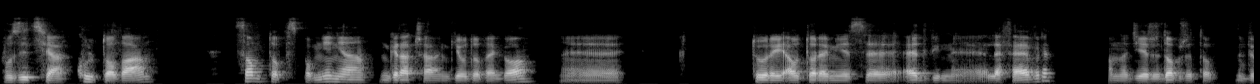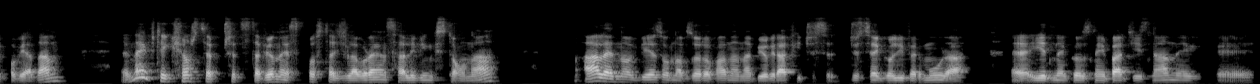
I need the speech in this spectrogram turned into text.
pozycja kultowa. Są to wspomnienia gracza giełdowego, e, której autorem jest Edwin Lefebvre. Mam nadzieję, że dobrze to wypowiadam. No i w tej książce przedstawiona jest postać Laurence'a Livingstone'a, ale no jest ona wzorowana na biografii Jesse'ego Livermora, E, jednego z najbardziej znanych e,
